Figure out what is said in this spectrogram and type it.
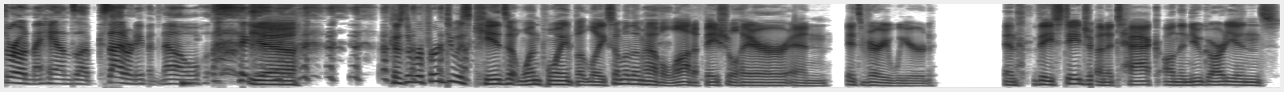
throwing my hands up because I don't even know. yeah. Because they're referred to as kids at one point but like some of them have a lot of facial hair and it's very weird. And they stage an attack on the new guardians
